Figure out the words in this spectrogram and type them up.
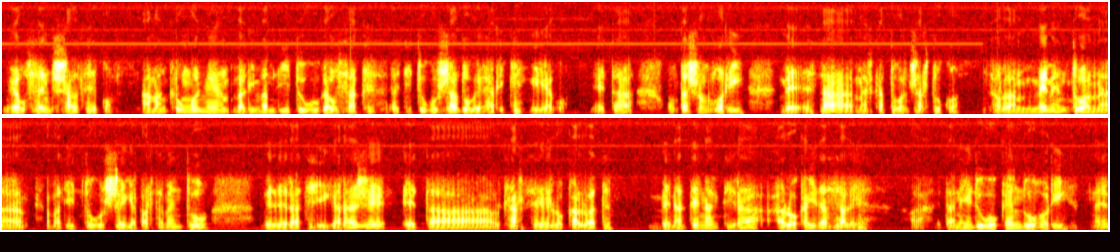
gauzen saltzeko haman komunean bali ditugu gauzak, ditugu saldu beharrik gehiago. Eta untasun hori, be ez da merkatuan sartuko. Horda, mementuan uh, ditugu sei apartamentu, bederatzi garaje eta karte lokal bat, benatenak dira alokaida zale. eta nahi dugu kendu hori, eh,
